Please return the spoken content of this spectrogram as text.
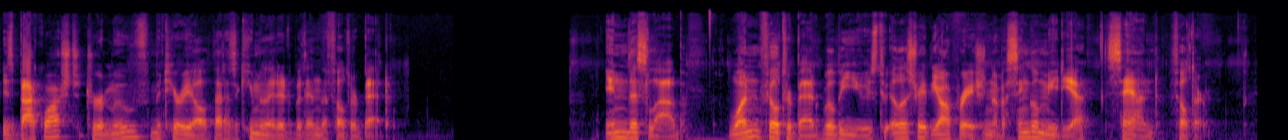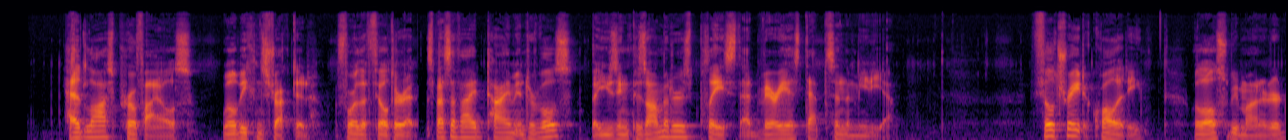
is backwashed to remove material that has accumulated within the filter bed. In this lab, one filter bed will be used to illustrate the operation of a single media, sand, filter. Head loss profiles will be constructed for the filter at specified time intervals by using piezometers placed at various depths in the media. Filtrate quality will also be monitored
